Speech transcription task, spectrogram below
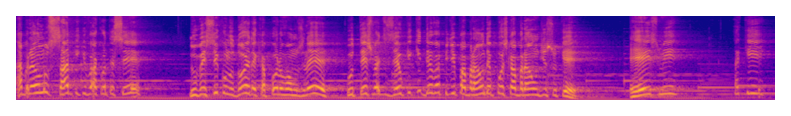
Abraão não sabe o que vai acontecer. No versículo 2, daqui a pouco vamos ler, o texto vai dizer o que, que Deus vai pedir para Abraão depois que Abraão disse o quê? Eis-me aqui.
